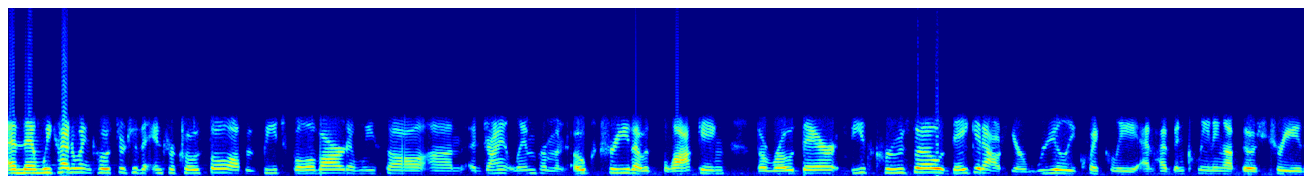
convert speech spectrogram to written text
And then we kind of went coaster to the Intracoastal off of Beach Boulevard, and we saw um, a giant limb from an oak tree that was blocking the road there. These crews, though, they get out here really quickly and have been cleaning up those trees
